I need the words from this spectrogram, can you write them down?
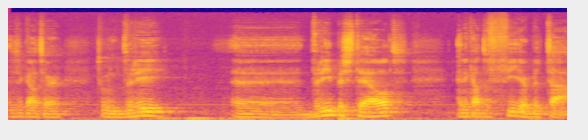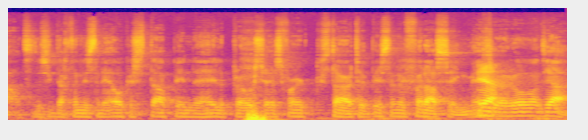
Dus ik had er toen drie, eh, drie besteld. En ik had er vier betaald. Dus ik dacht, dan is er elke stap in de hele proces voor een start-up is er een verrassing. Weet Ja. je waarom? Want ja,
